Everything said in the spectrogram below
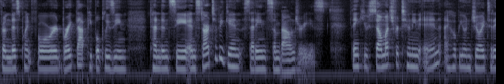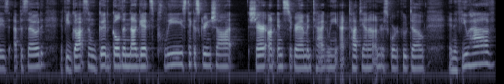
from this point forward, break that people pleasing tendency, and start to begin setting some boundaries. Thank you so much for tuning in. I hope you enjoyed today's episode. If you got some good golden nuggets, please take a screenshot, share it on Instagram, and tag me at Tatiana underscore Couto. And if you have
